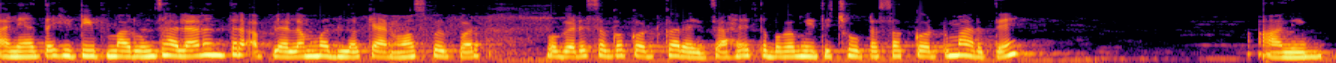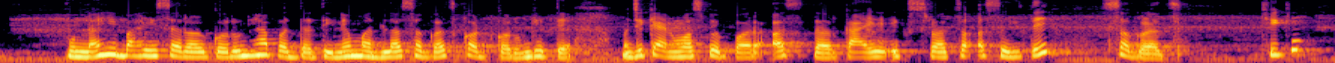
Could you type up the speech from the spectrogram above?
आणि आता ही टीप मारून झाल्यानंतर आपल्याला मधलं कॅनव्हास पेपर वगैरे सगळं कट करायचं आहे. तर बघा मी इथे छोटासा कट मारते. आणि पुन्हा ही बाही सरळ करून ह्या पद्धतीने मधला सगळंच कट करून घेते. म्हणजे कॅनव्हास पेपर अस्तर काय एक्स्ट्राचं असेल ते सगळंच. ठीक आहे?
